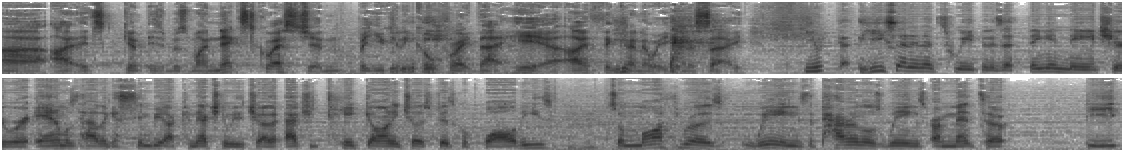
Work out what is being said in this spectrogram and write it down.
Uh, I, it's, it was my next question, but you can incorporate that here. I think I know what you're going to say. He, he said in a tweet that there's a thing in nature where animals have like a symbiotic connection with each other, actually take on each other's physical qualities. So Mothra's wings, the pattern of those wings are meant to be,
